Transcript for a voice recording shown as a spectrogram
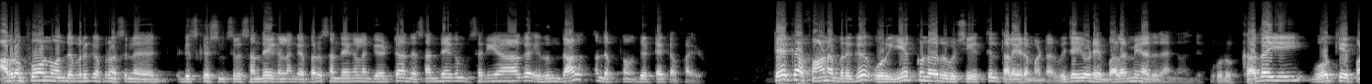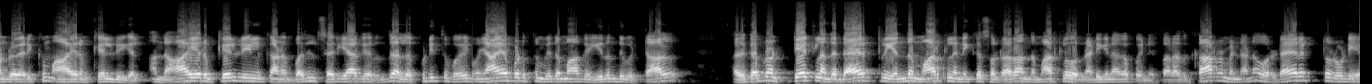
அப்புறம் ஃபோன் வந்த பிறகு அப்புறம் சில டிஸ்கஷன் சில சந்தேகங்கள்லாம் கேட்பாரு சந்தேகம்லாம் கேட்டு அந்த சந்தேகம் சரியாக இருந்தால் அந்த படம் வந்து டேக் ஆஃப் ஆகிடும் டேக் ஆஃப் ஆன பிறகு ஒரு இயக்குனர் விஷயத்தில் தலையிட மாட்டார். விஜயோடைய பலமே அதுதாங்க வந்து. ஒரு கதையை ஓகே பண்ற வரைக்கும் ஆயிரம் கேள்விகள். அந்த ஆயிரம் கேள்விகளுக்கான பதில் சரியாக இருந்து அதில் பிடித்து போய் நியாயப்படுத்தும் விதமாக இருந்து விட்டால் அதுக்கப்புறம் டேக்கில் அந்த டைரக்டர் எந்த மார்க்கில் நிற்க சொல்கிறாரோ அந்த மார்க்கில் ஒரு நடிகனாக போய் நிற்பார். அது காரணம் என்னன்னா ஒரு டைரக்டருடைய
